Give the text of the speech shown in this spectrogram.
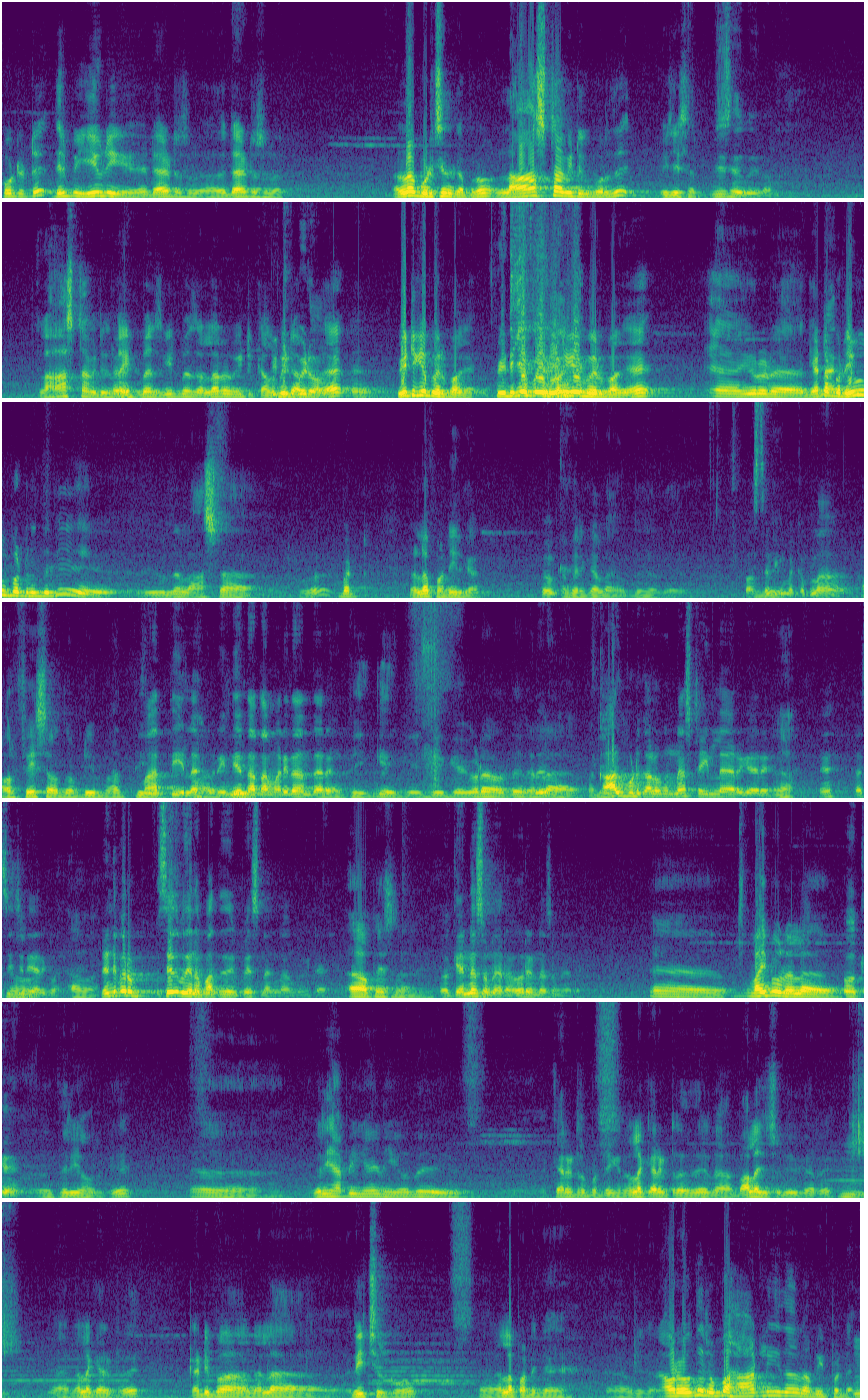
போட்டுட்டு திருப்பி ஈவினிங் டேரக்டர் சொல் டேரக்டர் சொல்லுவார் நல்லா முடிச்சதுக்கப்புறம் லாஸ்ட்டாக வீட்டுக்கு போகிறது விஜய் சார் விஜய் சேதுபதி தான். லாஸ்ட்டாக வீட்டுக்கு லைட் மேன்ஸ் கீட் மேன்ஸ் எல்லாரும் வீட்டுக்கு கிளம்பிட்டு போயிடுவாங்க. வீட்டுக்கே போயிருப்பாங்க. வீட்டுக்கே போயிருவாங்க. வீட்டுக்கே போயிருப்பாங்க. இவரோட கெட்டப்பை ரிமூவ் பண்ணுறதுக்கு இவர் தான் லாஸ்ட்டாக பட் நல்லா பண்ணியிருக்காங்க அமெரிக்காவில் வந்து அந்த பாஸ்தட்டிக் மேக்கப்லாம் அவர் ஃபேஸை வந்து அப்படியே மாற்றி மாத்தி இல்ல ஒரு இந்தியன் தாத்தா மாதிரி தான் இருந்தாரு. இங்கே இங்கே இங்கே இங்கே கூட வந்து நல்லா கால் போட்டு கால் என்ன ஸ்டைல்ல இருக்காரு. ரசிச்சுட்டே இருக்கலாம். ஆமாம் ரெண்டு பேரும் சேதுபதி என்ன பார்த்து பேசுனாங்களா உங்ககிட்ட? ஆ பேசினாங்க. ஓகே என்ன சொன்னாரு? அவர் என்ன சொன்னாரு? வைபவ் நல்லா ஓகே தெரியும் அவருக்கு. வெரி ஹாப்பிங்க நீங்கள் வந்து கேரக்டர் பண்ணுறீங்க நல்ல கேரக்டர் அது. நான் பாலாஜி சொல்லியிருக்காரு. நல்ல கேரக்டரு கண்டிப்பாக நல்ல ரீச் இருக்கும். நல்லா பண்ணுங்க அப்படின்னு. அவரை வந்து ரொம்ப ஹார்ட்லி தான் நான் மீட் பண்ணேன்.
